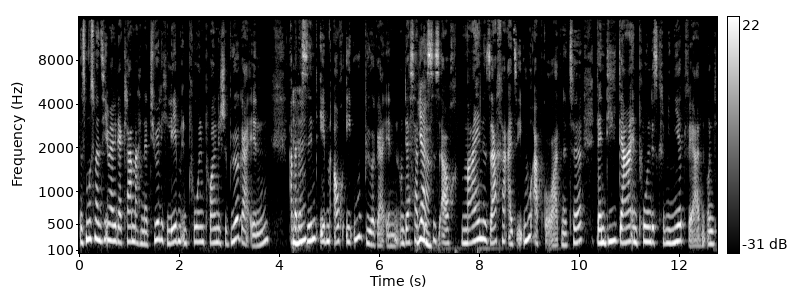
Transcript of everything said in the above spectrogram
das muss man sich immer wieder klar machen, natürlich leben in Polen polnische BürgerInnen, aber mhm. das sind eben auch EU-BürgerInnen. Und deshalb ja. ist es auch meine Sache als EU-Abgeordnete, wenn die da in Polen diskriminiert werden. Und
